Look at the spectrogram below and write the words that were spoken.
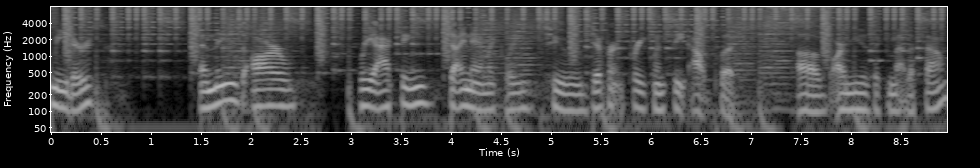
meters and these are reacting dynamically to different frequency outputs of our music meta sound.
